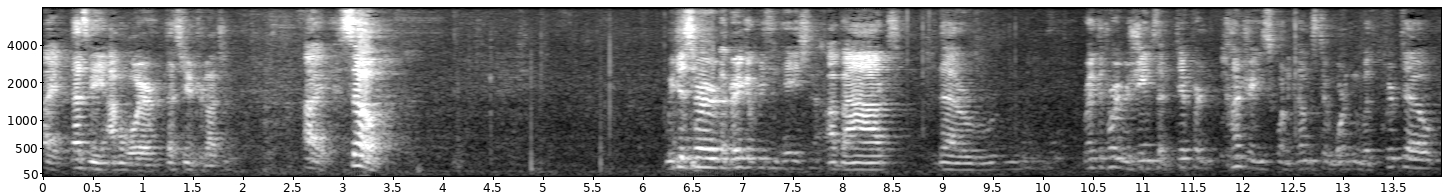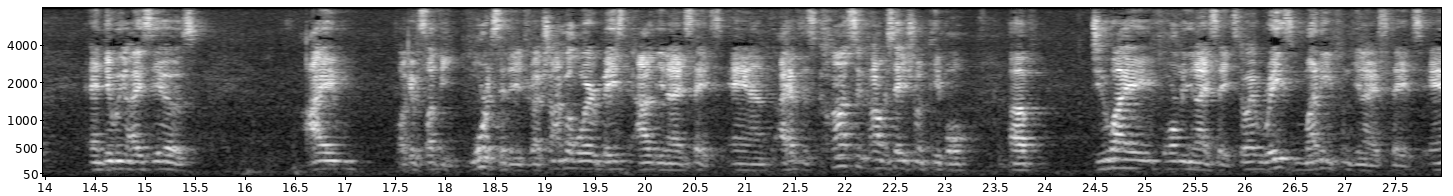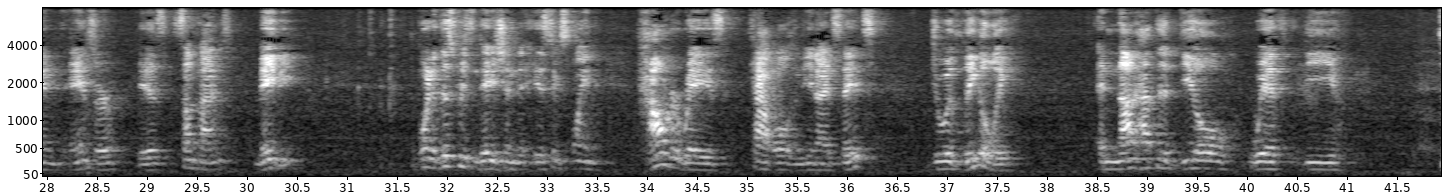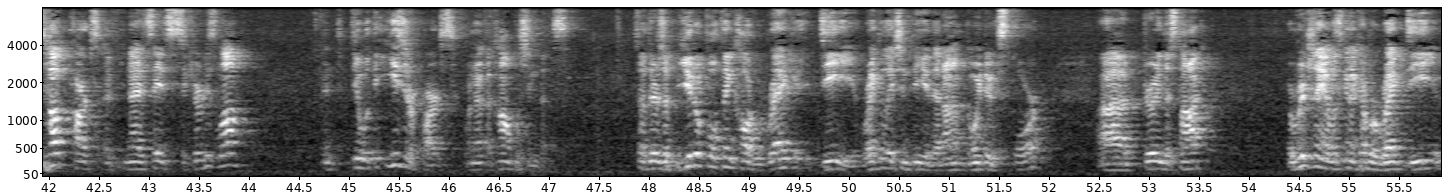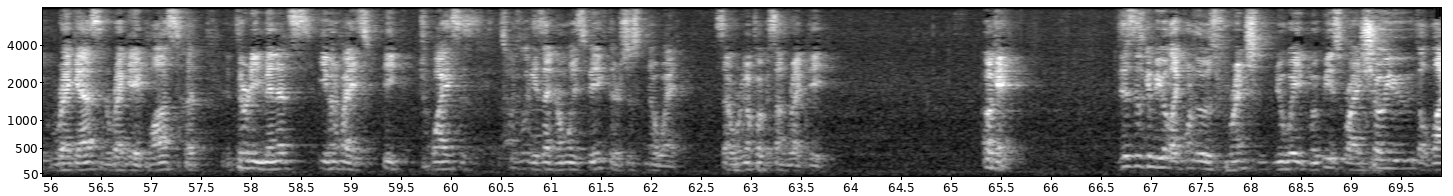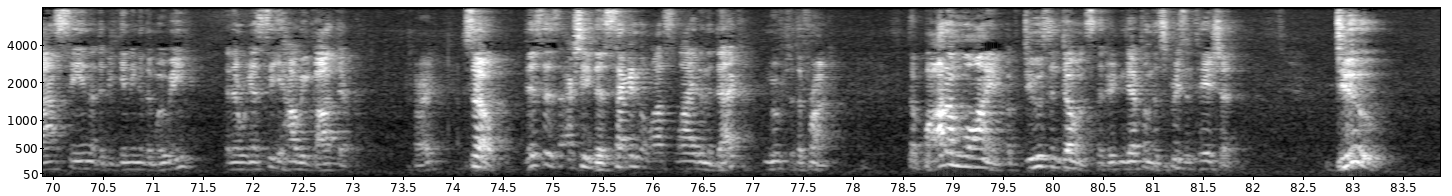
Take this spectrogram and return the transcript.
All right, that's me. I'm a lawyer. That's your introduction. All right, so we just heard a very good presentation about the regulatory regimes of different countries when it comes to working with crypto and doing ICOs. I'm, I'll give a slightly more extended introduction. I'm a lawyer based out of the United States, and I have this constant conversation with people of, do I form in the United States? Do I raise money from the United States? And the answer is sometimes, maybe. The point of this presentation is to explain how to raise capital in the United States, do it legally, and not have to deal with the tough parts of United States securities law and deal with the easier parts when accomplishing this. So there's a beautiful thing called Reg D, Regulation D, that I'm going to explore uh, during this talk. Originally, I was going to cover Reg D, Reg S, and Reg A+, plus, but in 30 minutes, even if I speak twice as, quickly as I normally speak, there's just no way. So we're going to focus on Reg D. Okay, this is going to be like one of those French New Wave movies where I show you the last scene at the beginning of the movie, and then we're going to see how we got there. All right? So, this is actually the second to last slide in the deck. Move to the front. The bottom line of do's and don'ts that you can get from this presentation. Do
